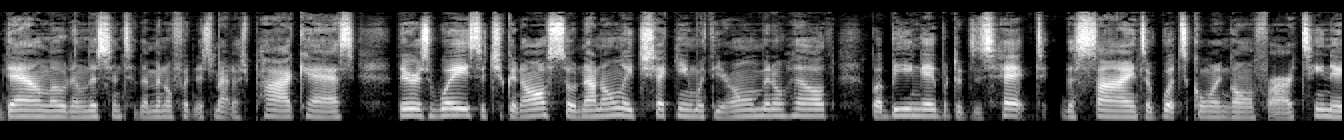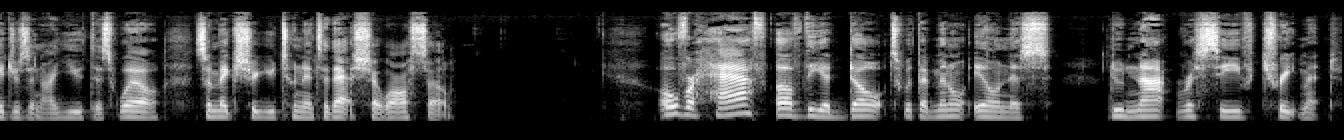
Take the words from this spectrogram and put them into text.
download and listen to the Mental Fitness Matters podcast. There's ways that you can also not only check in with your own mental health, but being able to detect the signs of what's going on for our teenagers and our youth as well. So make sure you tune into that show also. Over half of the adults with a mental illness do not receive treatment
